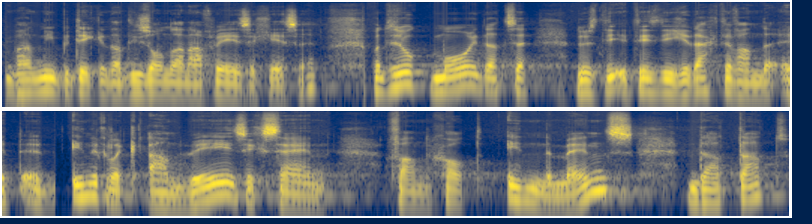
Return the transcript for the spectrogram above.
wat niet betekent dat die zon dan afwezig is. Hè? Maar het is ook mooi dat ze, dus die, het is die gedachte van de, het, het innerlijk aanwezig zijn van God in de mens, dat dat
